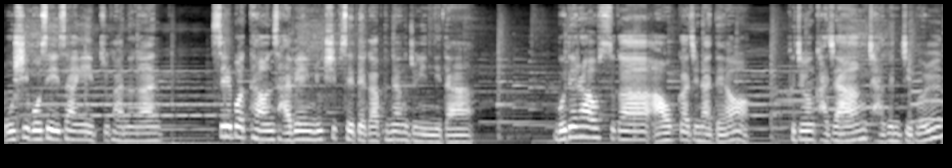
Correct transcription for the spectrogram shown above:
55세 이상이 입주 가능한 실버타운 460세대가 분양 중입니다. 모델하우스가 9가지나 되어 그중 가장 작은 집을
